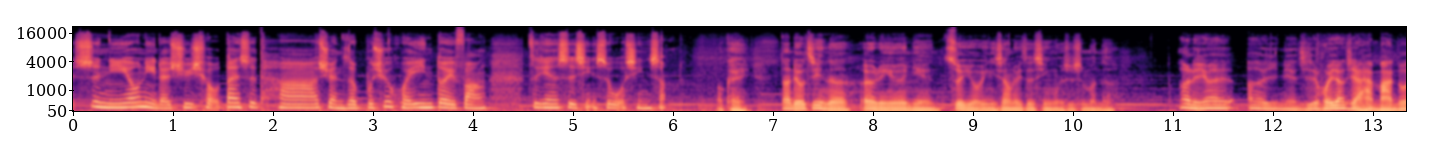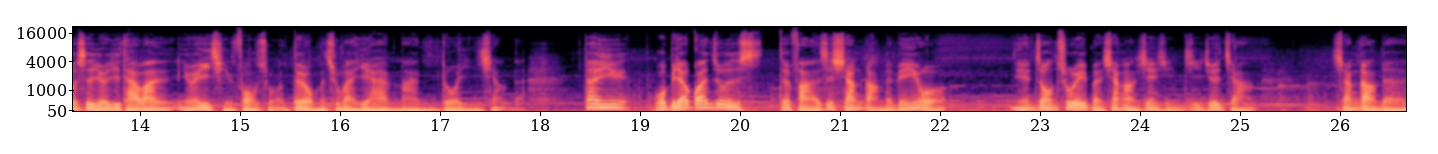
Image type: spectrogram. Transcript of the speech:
是你有你的需求，但是他选择不去回应对方，这件事情是我欣赏的。OK，那刘静呢？二零二一年最有印象的一则新闻是什么呢？二零二二一年其实回想起来还蛮多事，尤其台湾因为疫情封锁，对我们出版业还蛮多影响的。但因为我比较关注的反而是香港那边，因为我年终出了一本《香港现行记》，就是讲。香港的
